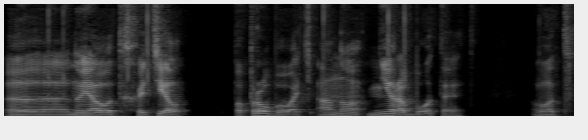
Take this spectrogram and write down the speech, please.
э, ну, я вот хотел попробовать, оно не работает. Вот.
